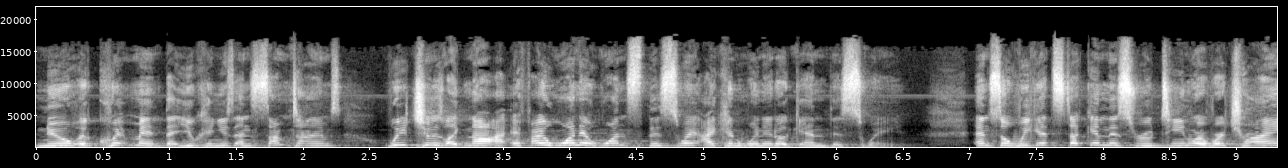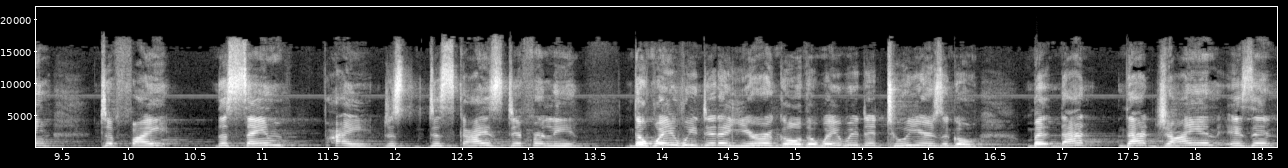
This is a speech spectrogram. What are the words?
new equipment that you can use. And sometimes we choose, like, no, if I won it once this way, I can win it again this way. And so we get stuck in this routine where we're trying to fight the same fight, just disguised differently, the way we did a year ago, the way we did two years ago. But that, that giant isn't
